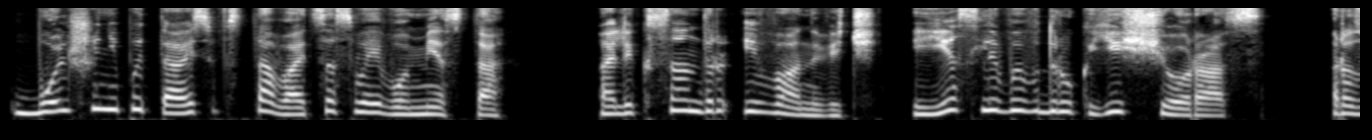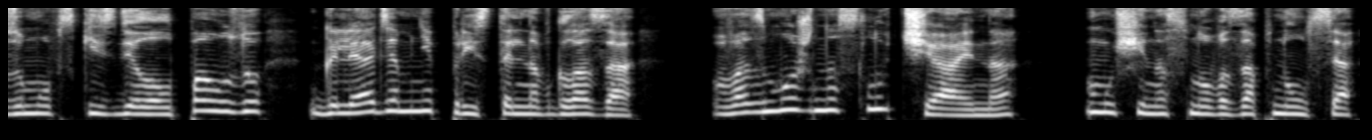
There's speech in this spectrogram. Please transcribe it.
больше не пытаясь вставать со своего места – «Александр Иванович, если вы вдруг еще раз...» Разумовский сделал паузу, глядя мне пристально в глаза. «Возможно, случайно...» Мужчина снова запнулся.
